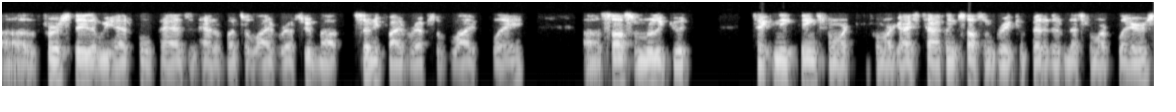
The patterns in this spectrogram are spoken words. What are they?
uh, the first day that we had full pads and had a bunch of live reps, we had about 75 reps of live play. Uh, saw some really good technique things from our from our guys tackling. Saw some great competitiveness from our players,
